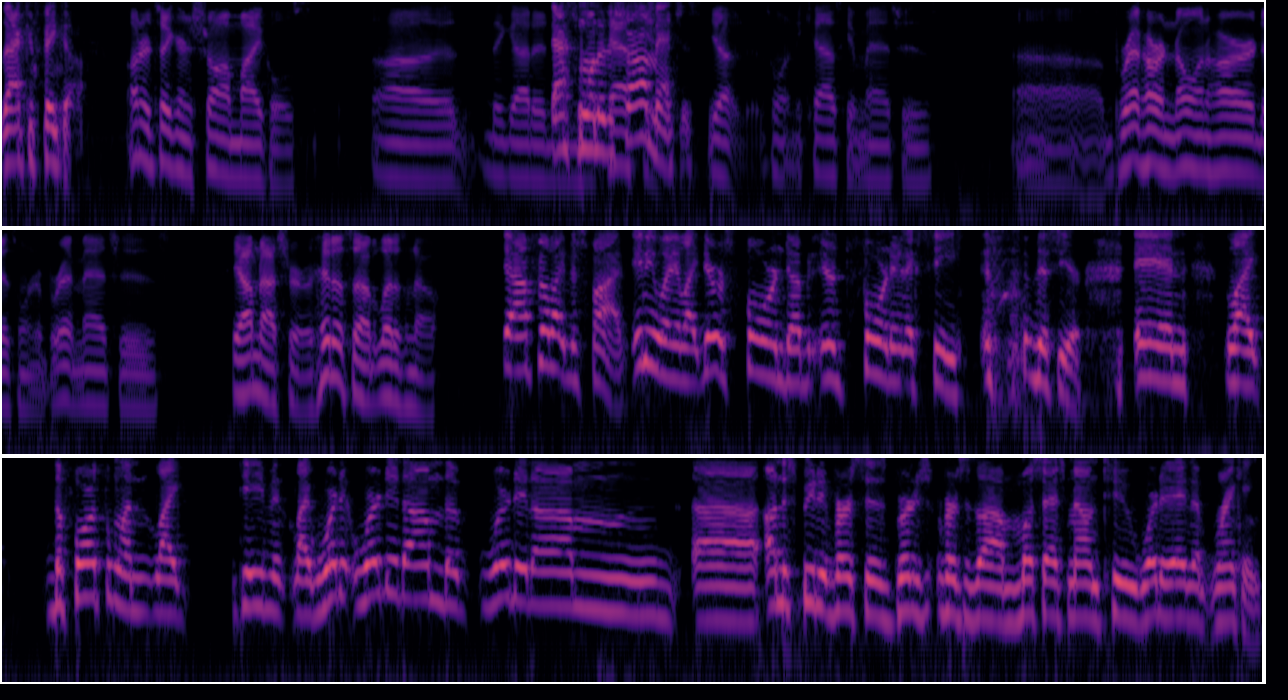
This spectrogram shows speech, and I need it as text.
that I can think of. Undertaker and Shawn Michaels. Uh, they got it. That's one of the casket. Shawn matches. Yeah, it's one of the casket matches. Uh, Bret Hart and Owen Hart. That's one of the Bret matches. Yeah, I'm not sure. Hit us up. Let us know. Yeah, I feel like there's five. Anyway, like there was four in W, four in NXT this year, and like the fourth one, like to even like where did where did um the where did um uh undisputed versus British versus um Mustache Mountain two where did it end up ranking?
